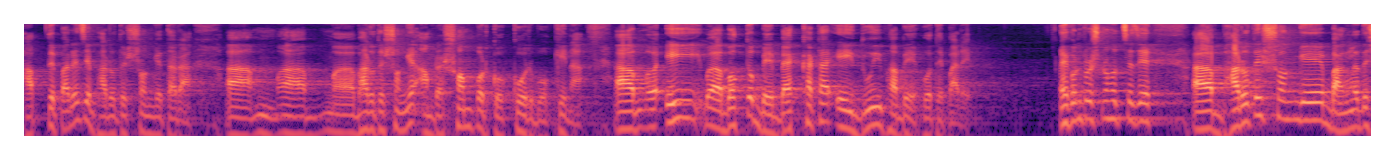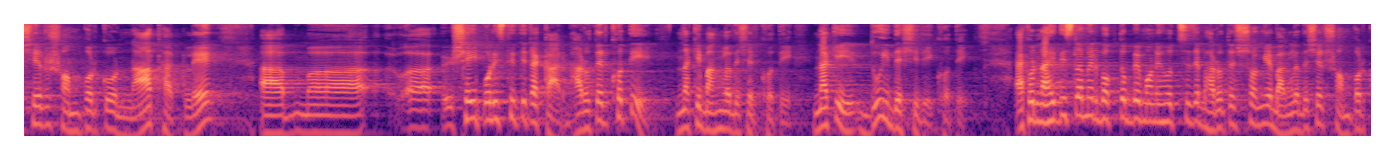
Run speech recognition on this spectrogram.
ভাবতে পারে যে ভারতের সঙ্গে তারা ভারতের সঙ্গে আমরা সম্পর্ক করব কিনা। এই বক্তব্যে ব্যাখ্যাটা এই দুইভাবে হতে পারে। এখন প্রশ্ন হচ্ছে যে ভারতের সঙ্গে বাংলাদেশের সম্পর্ক না থাকলে সেই পরিস্থিতিটা কার? ভারতের ক্ষতি নাকি বাংলাদেশের ক্ষতি? নাকি দুই দেশেরই ক্ষতি? এখন নাহিদ ইসলামের বক্তব্যে মনে হচ্ছে যে ভারতের সঙ্গে বাংলাদেশের সম্পর্ক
